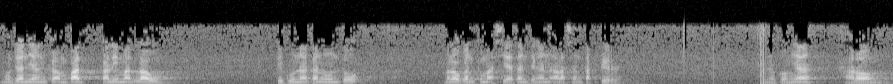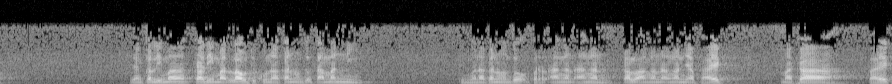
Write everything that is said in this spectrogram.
Kemudian yang keempat, kalimat lau digunakan untuk melakukan kemaksiatan dengan alasan takdir. Hukumnya haram. Yang kelima, kalimat lau digunakan untuk tamanni. Digunakan untuk berangan-angan. Kalau angan-angannya baik, maka baik.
